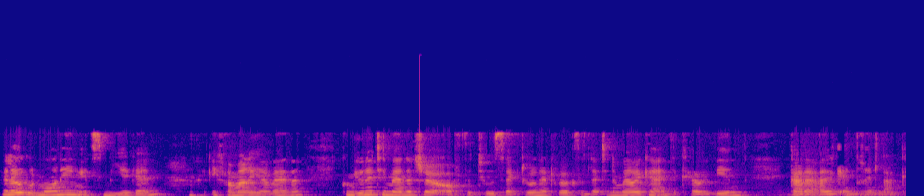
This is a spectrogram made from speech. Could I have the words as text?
Hello, good morning. It's me again, Eva Maria Werner, Community Manager of the two sectoral networks in Latin America and the Caribbean, GADeR-ALC and REDLAC.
